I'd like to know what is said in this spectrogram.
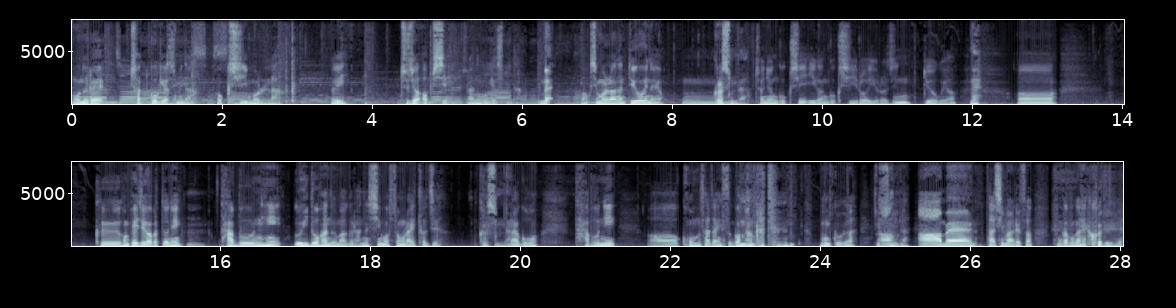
오늘의 첫 곡이었습니다. 혹시 몰라의 주저 없이라는 곡이었습니다. 네, 혹시 몰라는 듀오이네요. 음, 그렇습니다. 전영국 씨, 이강국 씨로 이루어진 듀오고요. 네. 어, 그 홈페이지 가봤더니 음, 다분히 의도한 음악을 하는 싱어송라이터즈라고 그렇습니다. 다분히 어, 곰 사장이 쓴 것만 같은 문구가 있습니다. 아, 아멘. 다시 말해서 붕가붕가 레코드의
